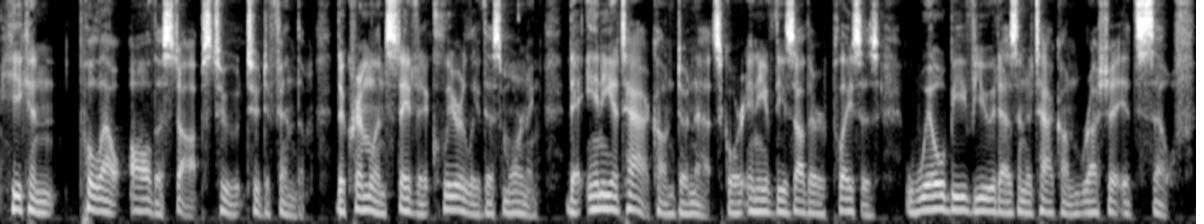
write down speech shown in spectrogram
he can pull out all the stops to, to defend them. The Kremlin stated it clearly this morning that any attack on Donetsk or any of these other places will be viewed as an attack on Russia itself.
